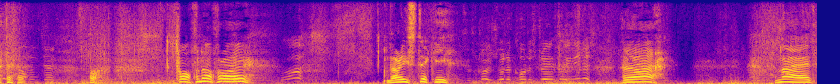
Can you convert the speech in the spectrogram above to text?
Tough enough, right? Very sticky. Jesus Christ, trying to cut straight line in it. Ah, mad.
